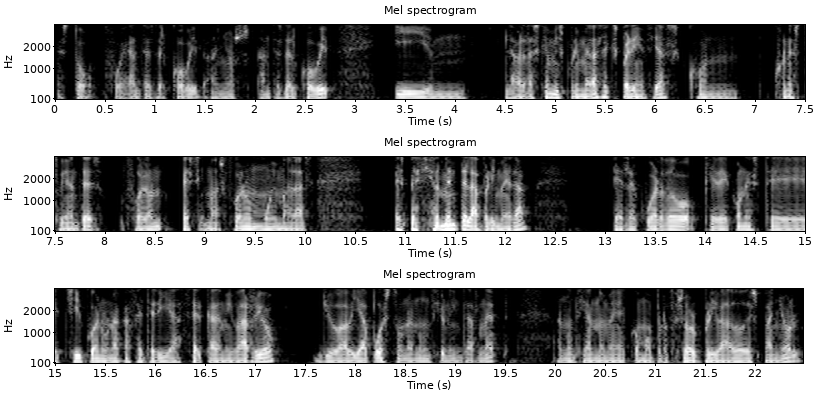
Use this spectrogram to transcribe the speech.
Esto fue antes del COVID, años antes del COVID. Y mm, la verdad es que mis primeras experiencias con, con estudiantes fueron pésimas, fueron muy malas. Especialmente la primera, eh, recuerdo quedé con este chico en una cafetería cerca de mi barrio. Yo había puesto un anuncio en internet anunciándome como profesor privado de español.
